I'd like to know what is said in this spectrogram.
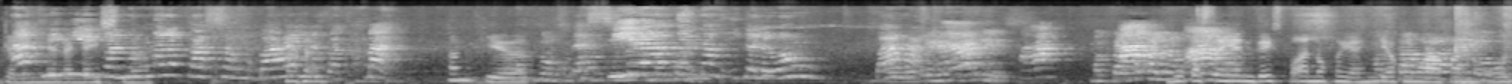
Galing nila, guys, hinipan no? ng malakas ang bahay na patpat. ang cute Nasira ko ng ikalawang bahay. Ah. Bukas na yan guys paano kaya hindi ako makakanood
